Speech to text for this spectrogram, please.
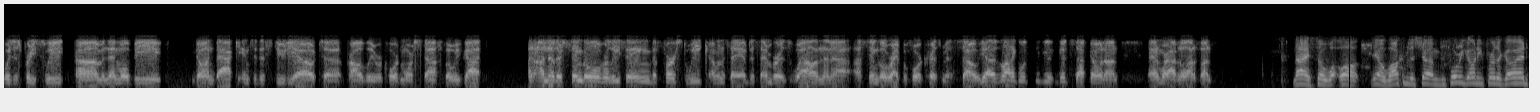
which is pretty sweet. Um, and then we'll be going back into the studio to probably record more stuff. But we've got another single releasing the first week, I want to say, of December as well, and then a, a single right before Christmas. So, yeah, there's a lot of good, good stuff going on, and we're having a lot of fun. Nice. So, well, you know, welcome to the show. And before we go any further, go ahead,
